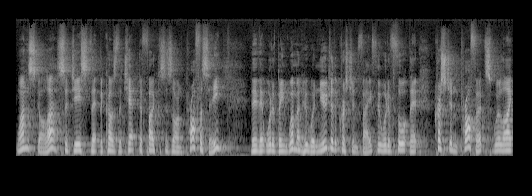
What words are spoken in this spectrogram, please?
One scholar suggests that because the chapter focuses on prophecy, there, there would have been women who were new to the Christian faith who would have thought that Christian prophets were like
